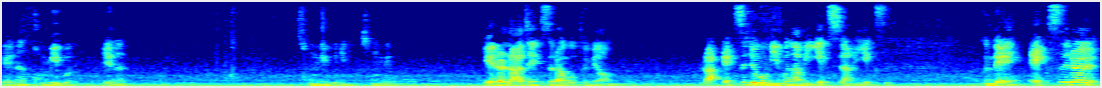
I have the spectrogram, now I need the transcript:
얘는 건미분. 얘는 속미분인 거야. 속미분. 얘를 라지 x라고 두면 라, x제곱 미분하면 2x잖아. 2x. 근데 x를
